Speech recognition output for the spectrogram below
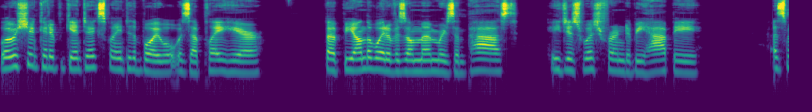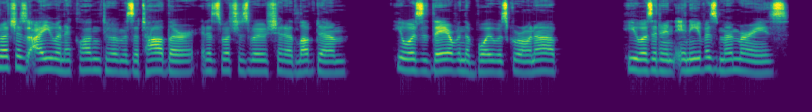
Wei could have begun to explain to the boy what was at play here. But beyond the weight of his own memories and past, he just wished for him to be happy. As much as Aiyuan had clung to him as a toddler, and as much as Wei Wuxian had loved him, he wasn't there when the boy was growing up. He wasn't in any of his memories.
